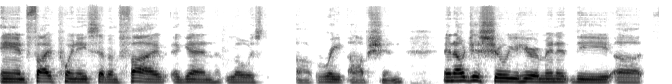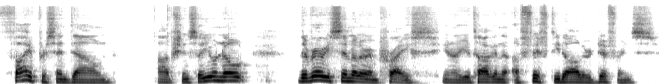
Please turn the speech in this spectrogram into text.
and five point eight seven five again lowest uh, rate option. And I'll just show you here a minute the uh, five percent down option. So you'll note they're very similar in price. You know, you're talking a fifty dollar difference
